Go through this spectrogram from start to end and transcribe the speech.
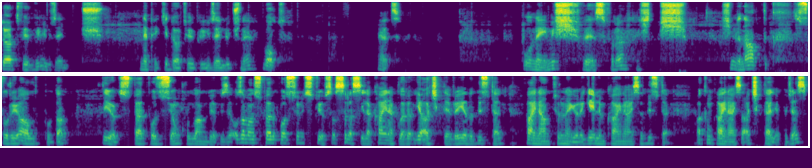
4,153. Ne peki 4,153 ne? Volt. Evet. Bu neymiş? V0'a eşitmiş. Şimdi ne yaptık? Soruyu aldık buradan. Diyor süperpozisyon kullan diyor bize. O zaman süperpozisyon istiyorsa sırasıyla kaynakları ya açık devre ya da düz tel kaynağın türüne göre gerilim kaynağıysa düz tel, akım kaynağıysa açık tel yapacağız.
